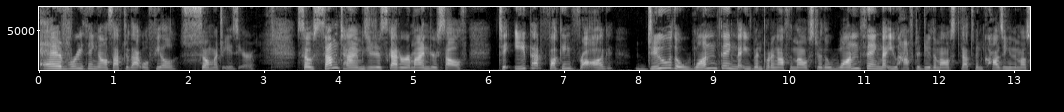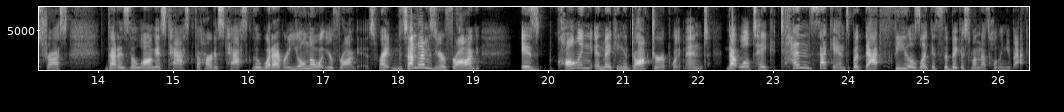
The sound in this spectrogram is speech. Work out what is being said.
everything else after that will feel so much easier. So sometimes you just got to remind yourself to eat that fucking frog. Do the one thing that you've been putting off the most, or the one thing that you have to do the most that's been causing you the most stress, that is the longest task, the hardest task, the whatever. You'll know what your frog is, right? Sometimes your frog is calling and making a doctor appointment that will take 10 seconds, but that feels like it's the biggest one that's holding you back.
